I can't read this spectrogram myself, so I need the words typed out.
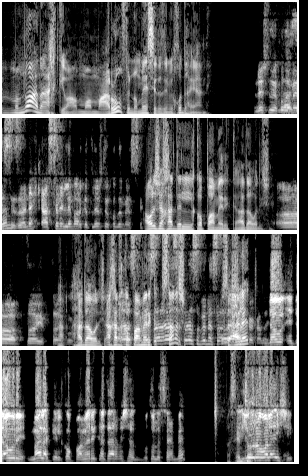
ممنوع أنا أحكي مع- مع- معروف إنه ميسي لازم ياخدها يعني. ليش بده ياخذها. ميسي؟ إذا نحكي على السنة اللي مرقت ليش بده ياخذها ميسي؟ أول شيء اخذ الكوبا أمريكا هذا أول شيء. آه طيب طيب ه- هذا أول شيء اخذ آسف، كوبا أمريكا. استنى أسف أسف أنا سألت سألت؟ عليك. دو- دوري مالك الكوبا أمريكا تعرف إيش البطولة صعبة؟ بس اليورو ولا شيء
